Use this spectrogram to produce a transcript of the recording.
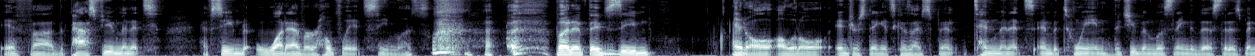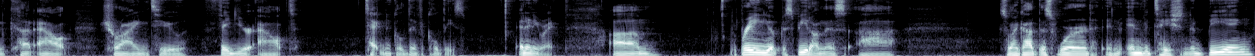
if uh, the past few minutes have seemed whatever, hopefully it's seamless. but if they've seemed at all a little interesting, it's because I've spent 10 minutes in between that you've been listening to this that has been cut out trying to figure out technical difficulties. At any rate, um, bringing you up to speed on this, uh, so I got this word, an invitation to being.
